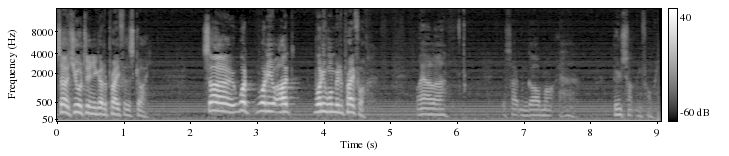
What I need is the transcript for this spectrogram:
So it's your turn. You've got to pray for this guy. So what? What do you? Uh, what do you want me to pray for? Well, uh, just hoping God might uh, do something for me.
